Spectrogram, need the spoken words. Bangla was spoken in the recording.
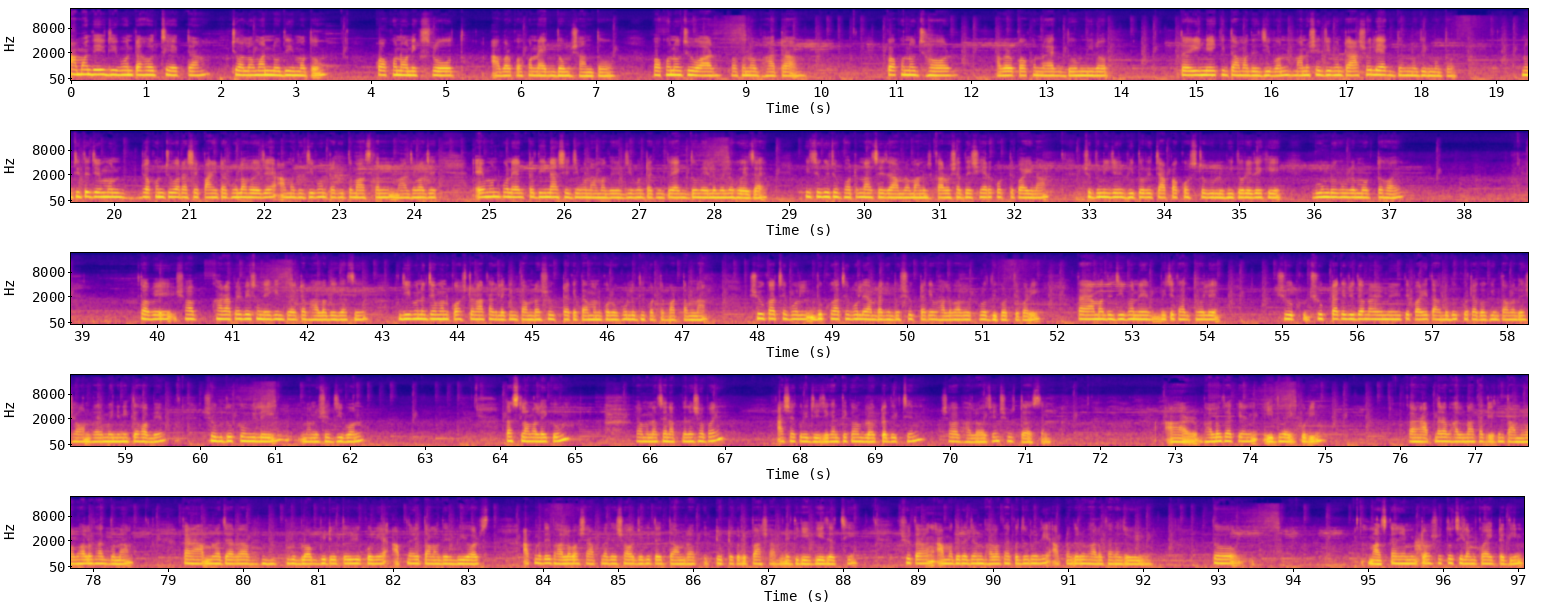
আমাদের জীবনটা হচ্ছে একটা চলমান নদীর মতো। কখন অনেক স্রোত, আবার কখনো একদম শান্ত। কখনো জোয়ার, কখনো ভাটা, কখনো ঝড়, আবার কখনো একদম নীরব। তো এই নিয়ে কিন্তু আমাদের জীবন। মানুষের জীবনটা আসলে একদম নদীর মতো। নদীতে যেমন যখন জোয়ার আসে, পানিটা ঘোলা হয়ে যায়, আমাদের জীবনটা কিন্তু মাঝখান, মাঝে মাঝে এমন কোনো একটা দিন আসে যেমন আমাদের জীবনটা কিন্তু একদম এলোমেলো হয়ে যায়। কিছু কিছু ঘটনা আছে যা আমরা মানুষ কারোর সাথে শেয়ার করতে পারি না। শুধু নিজের ভিতরে চাপা কষ্টগুলো ভিতরে রেখে গুমড়ে গুমড়ে মরতে হয়। তবে সব খারাপের পেছনে কিন্তু একটা ভালো দিক আছে। জীবনে যেমন কষ্ট না থাকলে কিন্তু আমরা সুখটাকে তেমন করে উপলব্ধি করতে পারতাম না। সুখ আছে বলে, দুঃখ আছে বলে আমরা কিন্তু সুখটাকে ভালোভাবে উপলব্ধি করতে পারি। তাই আমাদের জীবনে বেঁচে থাকতে হলে সুখ, সুখটাকে যদি আমরা মেনে নিতে পারি, তাহলে দুঃখটাকেও কিন্তু আমাদের সমানভাবে মেনে নিতে হবে। সুখ, দুঃখ মিলেই মানুষের জীবন। তো আসসালামু আলাইকুম। কেমন আছেন আপনারা সবাই? আশা করি যে যেখান থেকে আমার ব্লগটা দেখছেন, সবাই ভালো আছেন, সুস্থ আছেন। আর ভালো থাকেন, এই দোয়াই করি। কারণ আপনারা ভালো না থাকলে কিন্তু আমরাও ভালো থাকব না। কারণ আমরা যারা ব্লগ ভিডিও তৈরি করি, আপনারাই তো আমাদের ভিউয়ার্স আপনাদের ভালোবাসা, আপনাদের সহযোগিতায় তো আমরা একটু একটু করে পা সামনের দিকে এগিয়ে যাচ্ছি। সুতরাং আমাদেরও যেমন ভালো থাকা জরুরি, আপনাদেরও ভালো থাকা জরুরি। তো মাঝখানে আমি একটু অসুস্থ ছিলাম কয়েকটা দিন।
